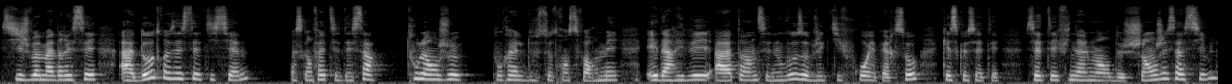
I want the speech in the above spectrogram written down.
si je veux m'adresser à d'autres esthéticiennes, parce qu'en fait, c'était ça, tout l'enjeu pour elle de se transformer et d'arriver à atteindre ses nouveaux objectifs pro et perso, qu'est-ce que c'était? C'était finalement de changer sa cible,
